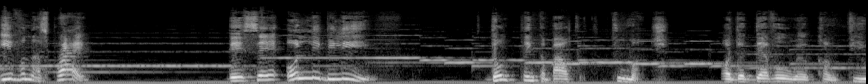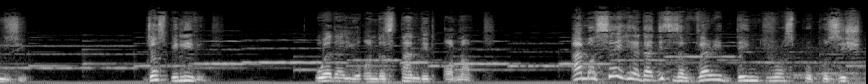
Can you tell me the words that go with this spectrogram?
even as pride. They say only believe. Don't think about it too much, or the devil will confuse you. Just believe it, whether you understand it or not. I must say here that this is a very dangerous proposition.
